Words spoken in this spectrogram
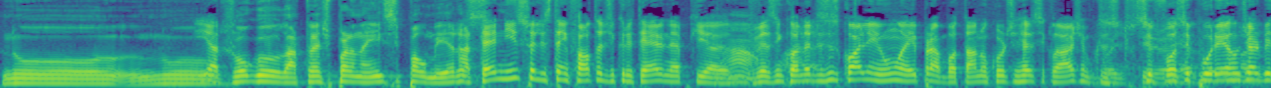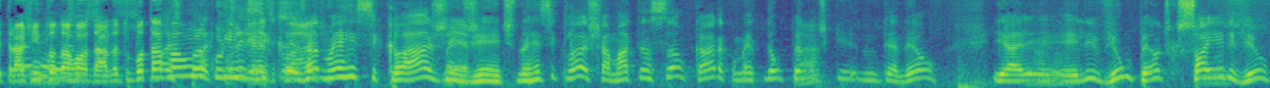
no, no a- jogo do Atlético Paranaense e Palmeiras. Até nisso eles têm falta de critério, né? Porque Ah, de vez em quando eles escolhem um aí pra botar no curso de reciclagem. Porque se, se fosse por erro de arbitragem em toda a rodada, tu botava Mas um no curso que de reciclagem. Não é reciclagem, É. gente. Não é reciclagem. é Chamar atenção. Cara, como é que deu um pênalti que não entendeu? E aí, ele viu um pênalti que só ele viu.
